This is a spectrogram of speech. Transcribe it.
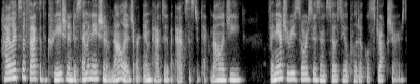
highlights the fact that the creation and dissemination of knowledge are impacted by access to technology, financial resources, and socio-political structures.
